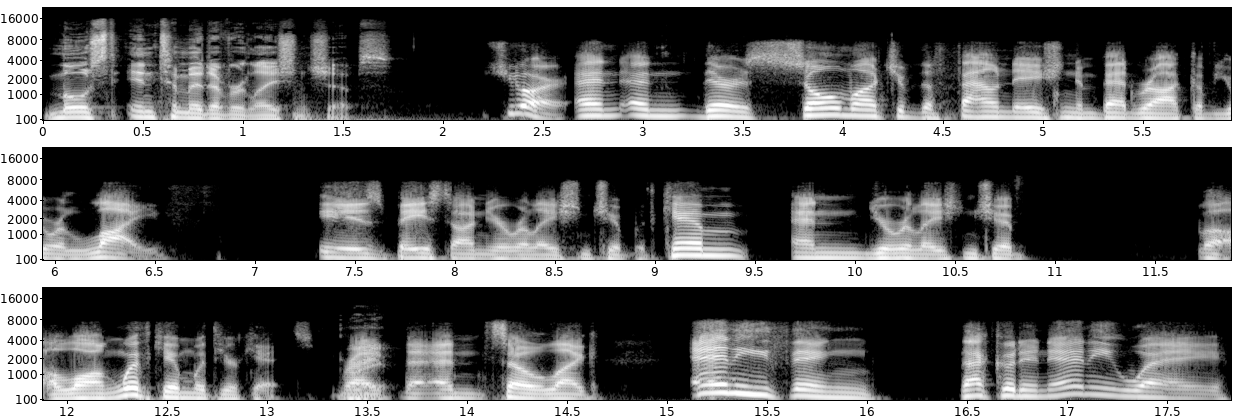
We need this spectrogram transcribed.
most intimate of relationships. Sure. And and there's so much of the foundation and bedrock of your life is based on your relationship with Kim and your relationship uh, along with Kim with your kids, right? Th- And so like anything that could in any way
